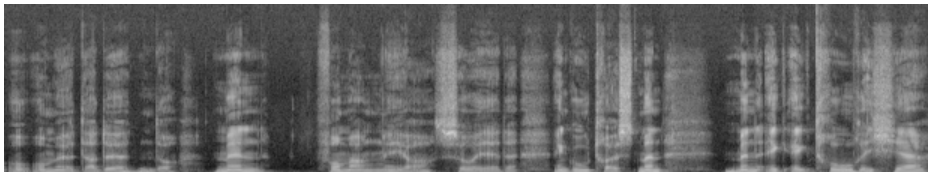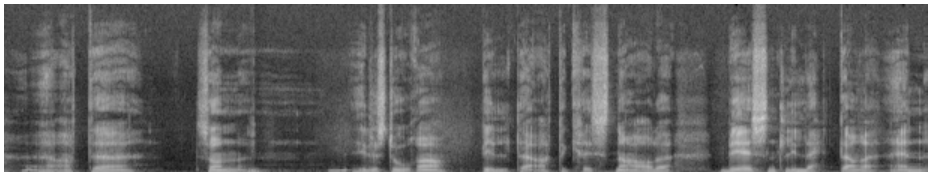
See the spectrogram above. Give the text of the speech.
å, å møte døden, da. Men for mange, ja, så er det en god trøst. Men, men jeg, jeg, tror ikke at uh, sånn i det store bildet at kristne har det vesentlig lettere enn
